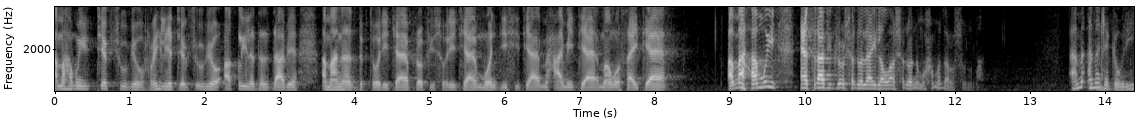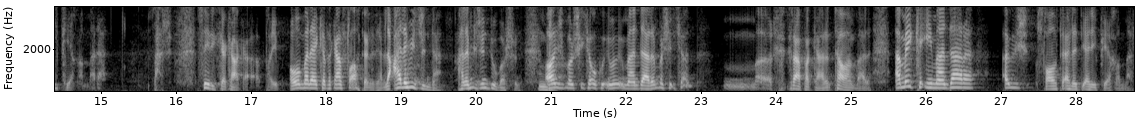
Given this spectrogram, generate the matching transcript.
ئەمە هەمووی تێکچوو بێ و ڕێ لێ تێکچوو بێ و ئەقلی لە دەستدا بێ ئەمانە دکتۆری تایە پرۆفیسۆری تایە مهندیسی تایە محامی تایە مامۆسای تایە ئەمە هەمووی ئەترافی کرۆشە دۆ لای لە الله شەدۆنە محەممەد ڕسول الله. ئەمە ئەمە لە گەورەی پێغەمەرە باش. سەیری کە کاکە طیب ئەوە مەلایکەتەکان سڵاوتە لە لە عالمی جندا عالمی جن دوو بەشن ئەوش بەشیکەوەکو ئیماندارن بەشیکەن خراپەکارن تاوان بارە. ئەمەی کە ئیماندارە ئەویش سڵاوتە لە دیاری پێغەمەر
